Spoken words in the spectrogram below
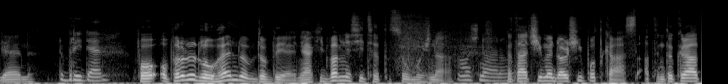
den. Dobrý den. Po opravdu dlouhé do- době, nějaký dva měsíce to jsou možná, Možná, no. natáčíme další podcast a tentokrát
